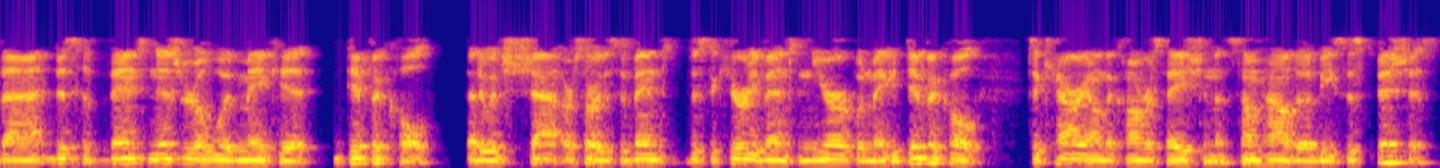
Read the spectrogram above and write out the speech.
that this event in Israel would make it difficult, that it would shat, or sorry, this event, the security event in Europe would make it difficult to carry on the conversation, that somehow they'd be suspicious.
